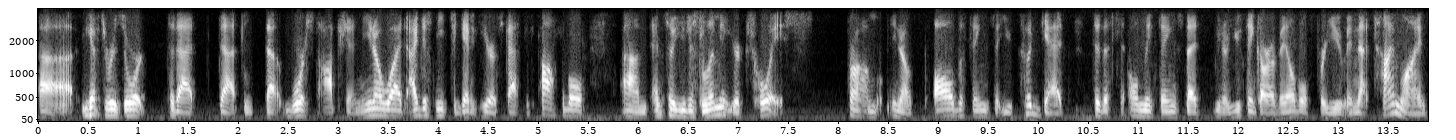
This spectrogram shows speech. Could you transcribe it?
uh, you have to resort to that that that worst option. You know what? I just need to get it here as fast as possible, um, and so you just limit your choice from you know all the things that you could get to the only things that you know you think are available for you in that timeline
